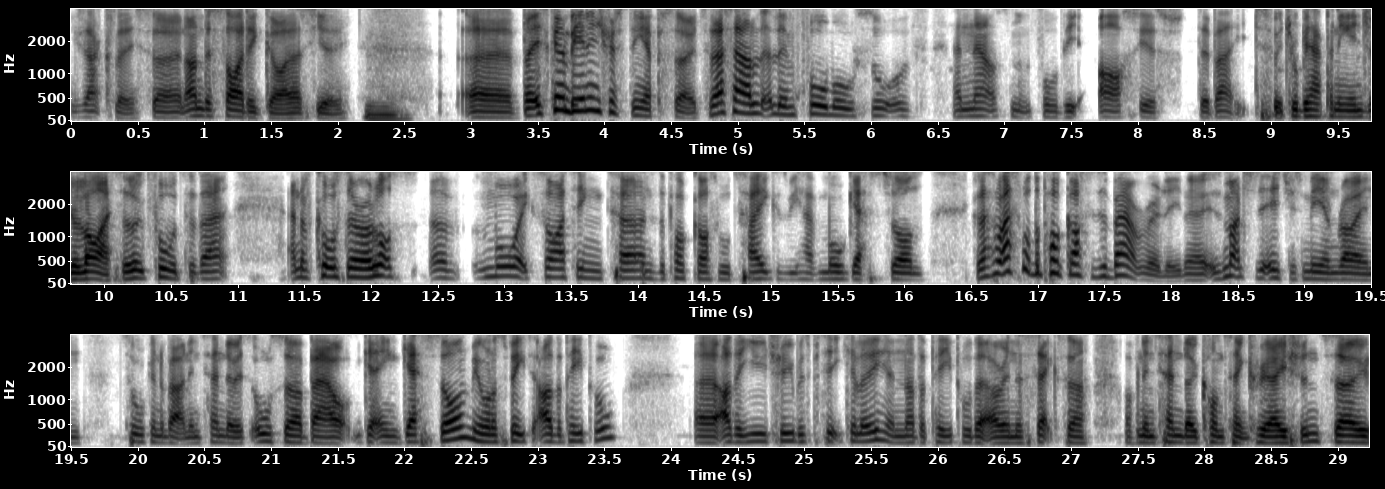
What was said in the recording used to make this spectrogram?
Exactly. So an undecided guy. That's you. Mm. Uh, but it's going to be an interesting episode. So that's our little informal sort of announcement for the Arceus debate, which will be happening in July. So look forward to that. And of course, there are lots of more exciting turns the podcast will take as we have more guests on. Because that's, that's what the podcast is about, really. You know, as much as it is just me and Rowan talking about Nintendo, it's also about getting guests on. We want to speak to other people, uh, other YouTubers particularly, and other people that are in the sector of Nintendo content creation. So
